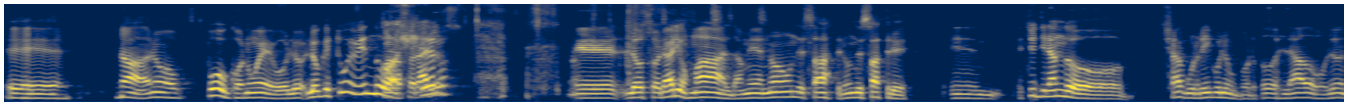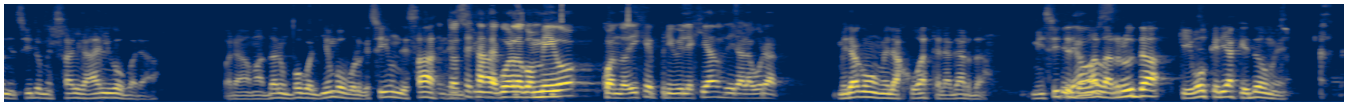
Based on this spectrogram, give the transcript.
Eh, nada, no, poco nuevo. Lo, que estuve viendo ¿Con los horarios? Eh, los horarios mal también, ¿no? Un desastre, un desastre. Eh, estoy tirando ya currículum por todos lados, boludo. Necesito que me salga algo para, para matar un poco el tiempo porque sí, un desastre. Entonces estás de acuerdo conmigo cuando dije privilegiados de ir a laburar. Mirá cómo me la jugaste a la carta. Me hiciste tomar la ruta que vos querías que tome.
